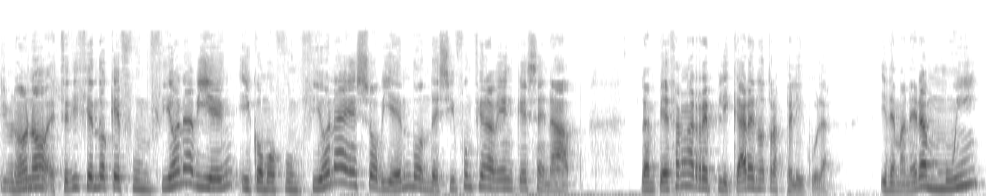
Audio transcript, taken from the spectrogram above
No, no, estoy diciendo que funciona bien y como funciona eso bien, donde sí funciona bien, que es en Up, la empiezan a replicar en otras películas. Y de manera muy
